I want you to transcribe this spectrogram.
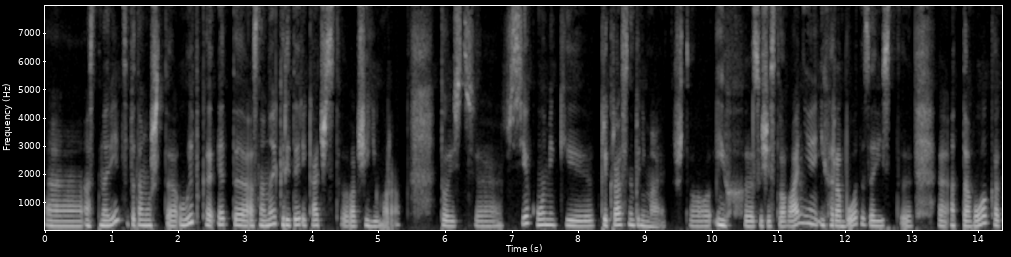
а, остановиться, потому что улыбка — это основной критерий качества вообще юмора. То есть э, все комики прекрасно понимают, что их существование, их работа зависит э, от того, как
